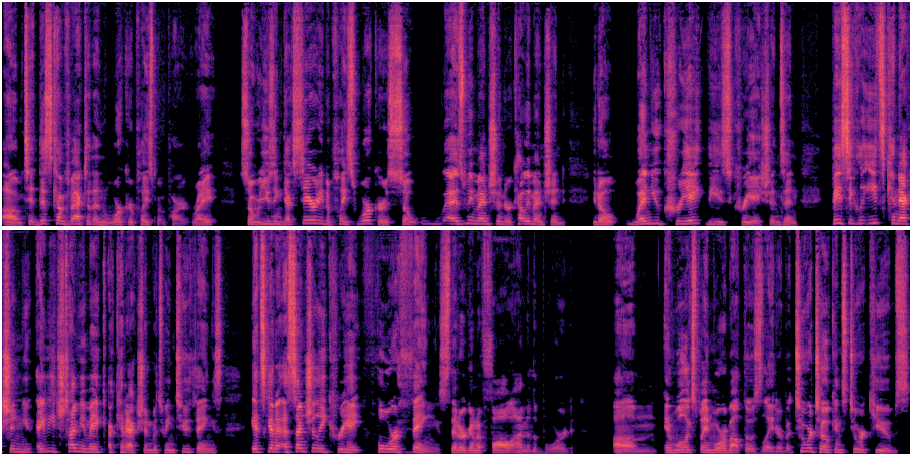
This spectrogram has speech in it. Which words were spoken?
um, to, this comes back to the worker placement part, right? So we're using dexterity to place workers. So as we mentioned, or Kelly mentioned, you know, when you create these creations, and basically each connection, you each time you make a connection between two things, it's going to essentially create four things that are going to fall onto the board. Um, and we'll explain more about those later. But two are tokens, two are cubes,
